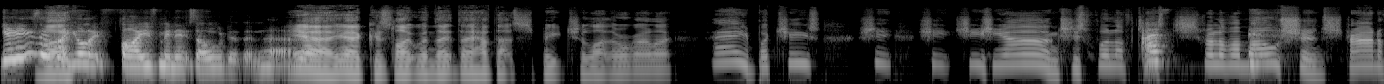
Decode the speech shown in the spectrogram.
Yeah he says Like- like you're like five minutes older than her Yeah, yeah, because like when they, they have that speech, like they're all going like, "Hey, but she's she she she's young. She's full of I- just, she's full of emotion. She's trying to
